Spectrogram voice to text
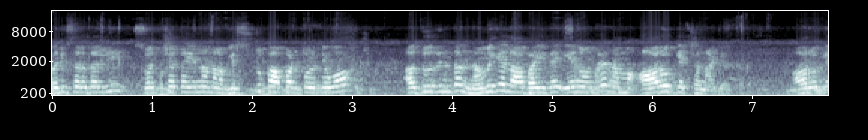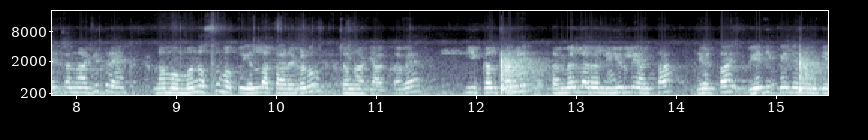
ಪರಿಸರದಲ್ಲಿ ಸ್ವಚ್ಛತೆಯನ್ನು ನಾವು ಎಷ್ಟು ಕಾಪಾಡ್ಕೊಳ್ತೇವೋ ಅದರಿಂದ ನಮಗೆ ಲಾಭ ಇದೆ. ಏನು ಅಂದರೆ ನಮ್ಮ ಆರೋಗ್ಯ ಚೆನ್ನಾಗಿರ್ತದೆ. ಆರೋಗ್ಯ ಚೆನ್ನಾಗಿದ್ರೆ ನಮ್ಮ ಮನಸ್ಸು ಮತ್ತು ಎಲ್ಲ ಕಾರ್ಯಗಳು ಚೆನ್ನಾಗಿ ಆಗ್ತವೆ. ಈ ಕಲ್ಪನೆ ತಮ್ಮೆಲ್ಲರಲ್ಲಿ ಇರಲಿ ಅಂತ ಹೇಳ್ತಾ ವೇದಿಕೆಯಲ್ಲಿ ನನಗೆ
